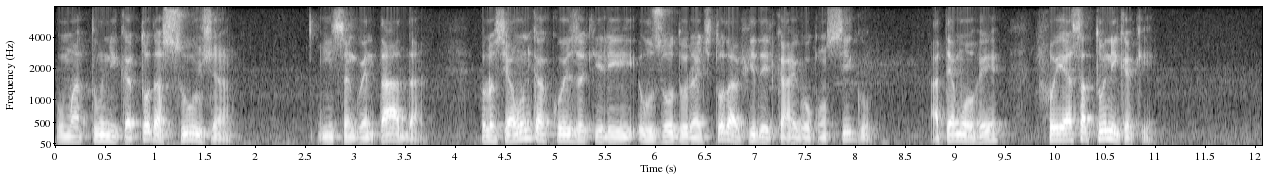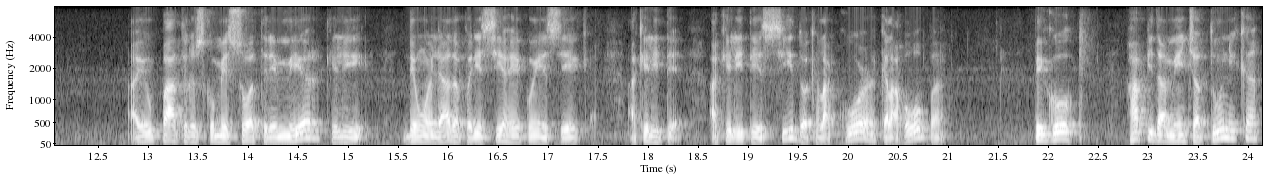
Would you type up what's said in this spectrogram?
uma túnica toda suja, ensanguentada. Falou assim: a única coisa que ele usou durante toda a vida, ele carregou consigo, até morrer, foi essa túnica aqui. Aí o Páteros começou a tremer, que ele deu uma olhada, parecia reconhecer aquele, te, aquele tecido, aquela cor, aquela roupa. Pegou rapidamente a túnica,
